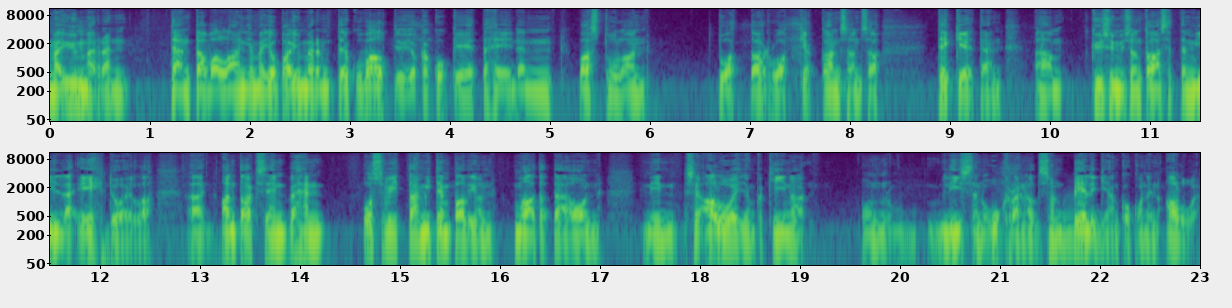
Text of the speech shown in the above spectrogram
mä ymmärrän tämän tavallaan ja mä jopa ymmärrän, että joku valtio, joka kokee, että heidän vastuullaan tuottaa, ruokkia kansansa, tekee tämän. Ähm, kysymys on taas, että millä ehdoilla, äh, antaakseen vähän osviittaa, miten paljon maata tämä on, niin se alue, jonka Kiina on liissannut Ukrainalta, se on Belgian kokoinen alue.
